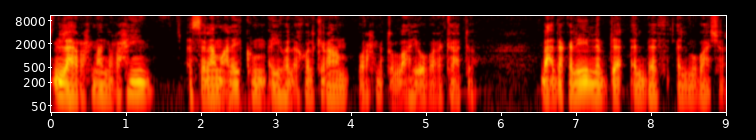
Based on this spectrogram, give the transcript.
بسم الله الرحمن الرحيم. السلام عليكم أيها الأخوة الكرام ورحمة الله وبركاته. بعد قليل نبدأ البث المباشر.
